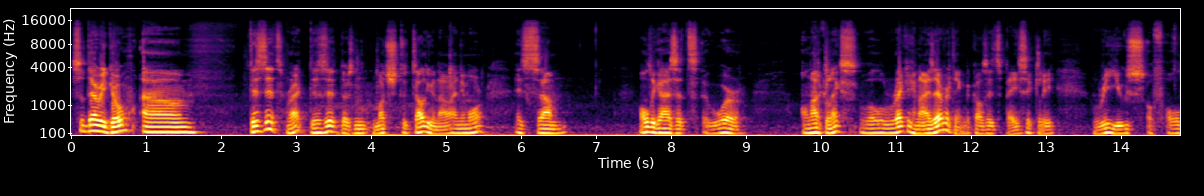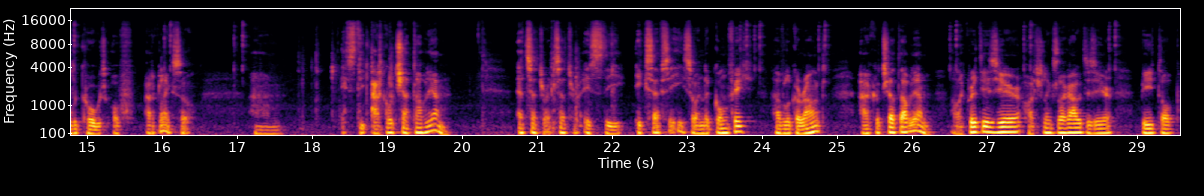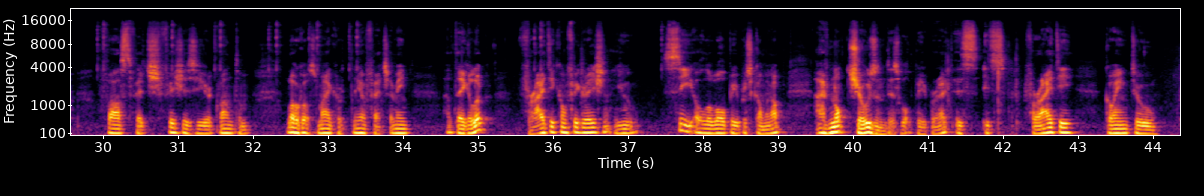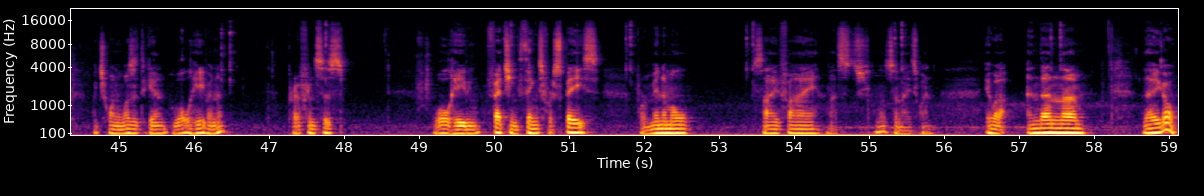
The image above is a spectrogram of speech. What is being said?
So there we go. Um, this is it, right? This is it. There's not much to tell you now anymore. It's um, all the guys that were on ArcoLinux will recognize everything because it's basically reuse of all the code of ArcoLinux. So um, it's the chadwm, etc. etc. It's the XFCE. So in the config, have a look around. Chat WM. Alacritty is here, Arch Linux logout is here, btop, fast fetch, fish is here, Kvantum, logos, micro, neofetch. I mean, I'll take a look. Variety configuration, you see all the wallpapers coming up. I have not chosen this wallpaper, right? It's it's variety going to which one was it again? Wallhaven. Eh? Preferences, Wallhaven, fetching things for space, for minimal, sci-fi. That's that's a nice one. Yeah, voila. And then um, there you go.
